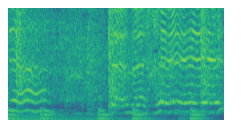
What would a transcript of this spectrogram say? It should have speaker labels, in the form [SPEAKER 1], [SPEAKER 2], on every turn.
[SPEAKER 1] picture. Send ahead.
